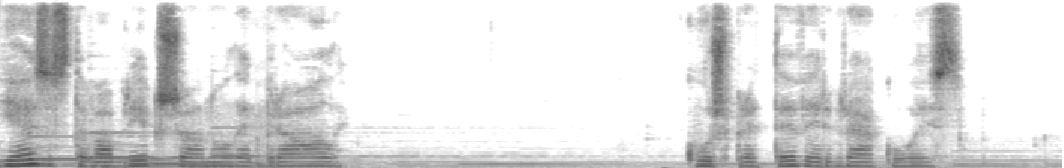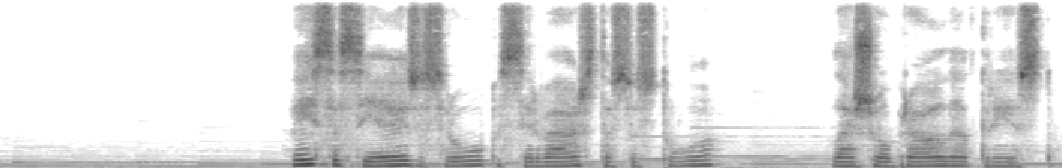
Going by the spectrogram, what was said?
Jēzus tavā priekšā noliek brāli, kurš pret tevi ir grēkojis. Visas Jēzus rūpes ir vērstas uz to, lai šo brāli atgrieztu.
